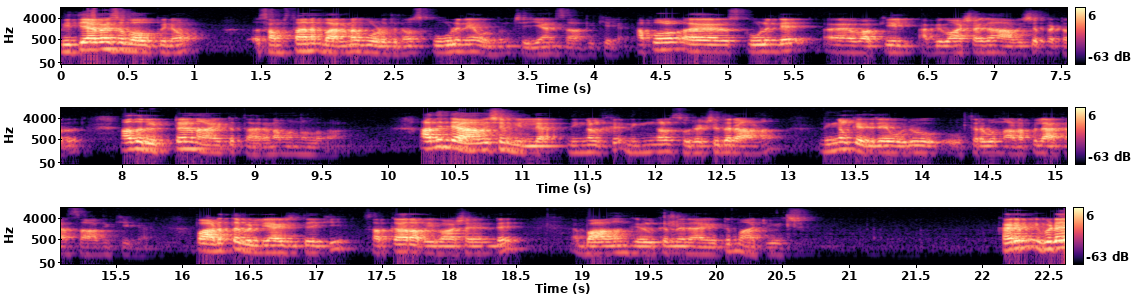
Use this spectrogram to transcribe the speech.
വിദ്യാഭ്യാസ വകുപ്പിനോ സംസ്ഥാന ഭരണകൂടത്തിനോ സ്കൂളിനെ ഒന്നും ചെയ്യാൻ സാധിക്കില്ല. അപ്പോൾ സ്കൂളിന്റെ വക്കീൽ അഭിഭാഷക ആവശ്യപ്പെട്ടത് അത് റിട്ടേൺ ആയിട്ട് തരണമെന്നുള്ളതാണ്. അതിന്റെ ആവശ്യമില്ല. നിങ്ങൾക്ക് നിങ്ങൾ സുരക്ഷിതരാണ്. നിങ്ങൾക്കെതിരെ ഒരു ഉത്തരവ് നടപ്പിലാക്കാൻ സാധിക്കില്ല. അപ്പോൾ അടുത്ത വെള്ളിയാഴ്ചത്തേക്ക് സർക്കാർ അഭിഭാഷകന്റെ ഭാഗം കേൾക്കുന്നതിനായിട്ട് മാറ്റിവെച്ചു. കാര്യം ഇവിടെ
